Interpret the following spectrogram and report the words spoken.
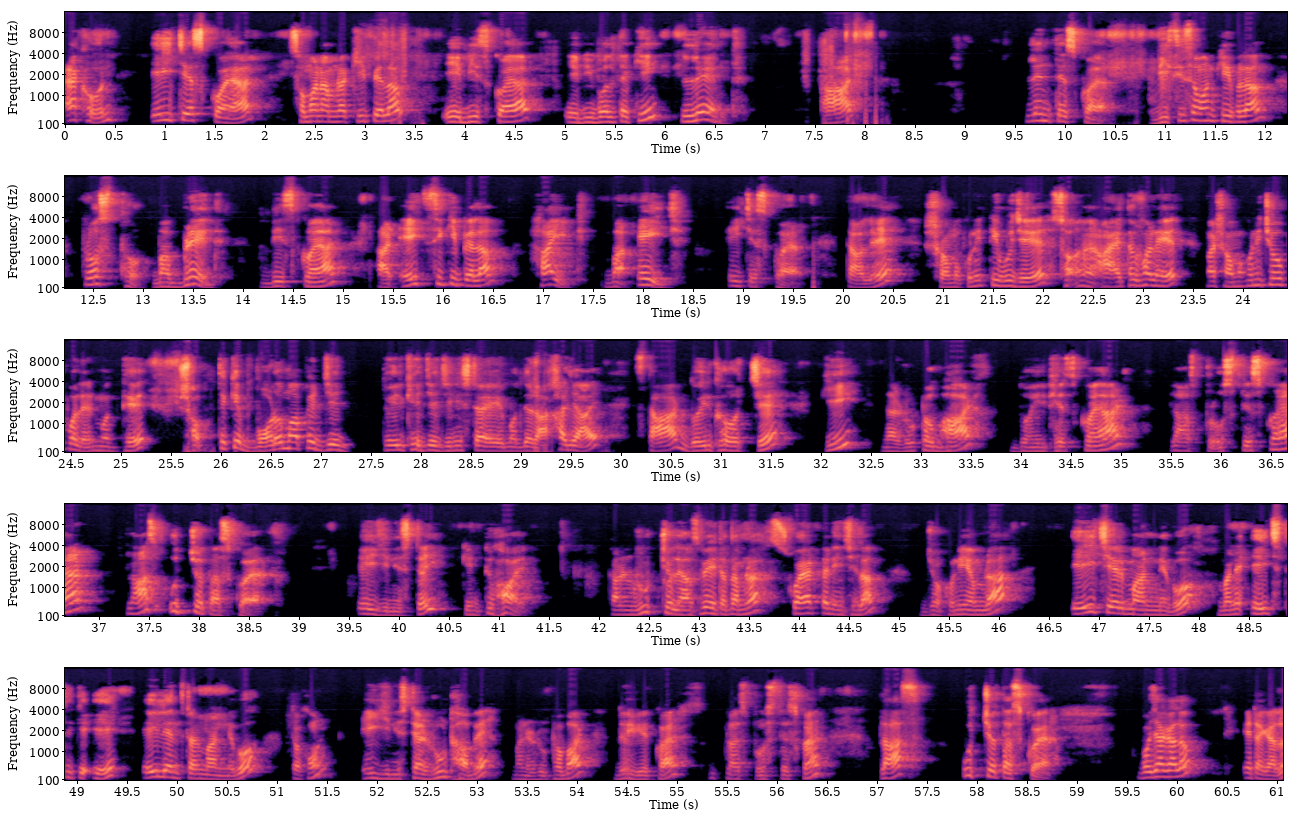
এখন এইচ এ স্কোয়ার সমান আমরা কি পেলাম? A B square A B বলতে কি? লেন্থ আর লেন্থ স্কোয়ার বিসি সমান কি পেলাম? প্রস্থ বা ব্রেড বি স্কোয়ার আর এইচ সি কি পেলাম? হাইট বা এইচ এইচ স্কোয়ার তাহলে সমকোণী ত্রিভুজের আয়তঘনের বা সমকোণী চৌপলের মধ্যে সব থেকে বড় মাপের যে দৈর্ঘ্যের যে জিনিসটা এর মধ্যে রাখা যায়, তার দৈর্ঘ্য হচ্ছে কি? না রুট ওভার দৈর্ঘ্য স্কোয়ার প্লাস প্রস্থ স্কোয়ার প্লাস উচ্চতা স্কোয়ার এই জিনিসটাই কিন্তু হয়। কারণ রুট চলে আসবে, এটাতে আমরা স্কোয়ারটা নিয়েছিলাম। যখনই আমরা এইচ এর মান নেব মানে এইচ থেকে এ এই লেন্থটার মান নেব, তখন এই জিনিসটা রুট হবে মানে রুট ওভার দৈর্ঘ্য স্কোয়ার প্লাস প্রস্থ স্কোয়ার প্লাস উচ্চতা স্কোয়ার বোঝা গেল? এটা গেল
